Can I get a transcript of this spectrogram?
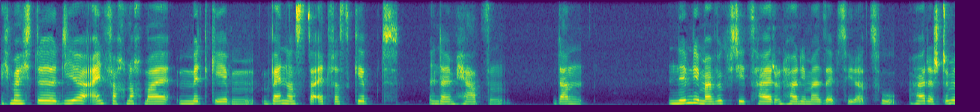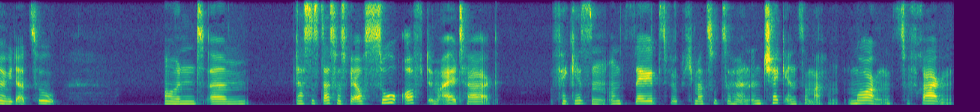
ich möchte dir einfach nochmal mitgeben, wenn es da etwas gibt in deinem Herzen, dann nimm dir mal wirklich die Zeit und hör dir mal selbst wieder zu. Hör der Stimme wieder zu. Und ähm, das ist das, was wir auch so oft im Alltag vergessen, uns selbst wirklich mal zuzuhören, ein Check-in zu machen, morgens zu fragen,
